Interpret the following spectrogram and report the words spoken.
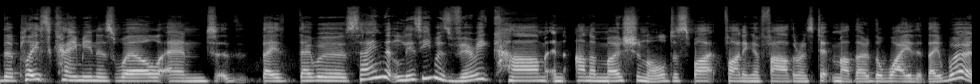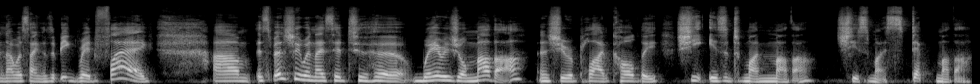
the police came in as well, and they they were saying that Lizzie was very calm and unemotional, despite finding her father and stepmother the way that they were. And they were saying it's a big red flag, um, especially when they said to her, "Where is your mother?" And she replied coldly, "She isn't my mother. She's my stepmother."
